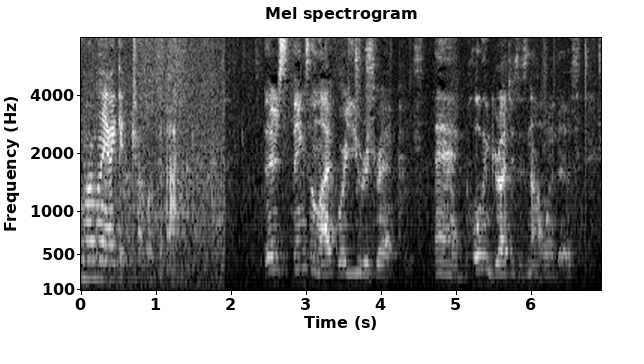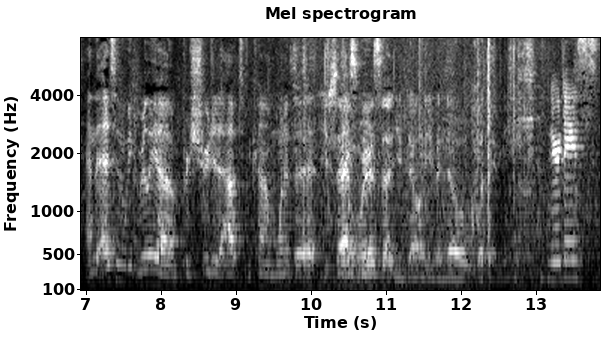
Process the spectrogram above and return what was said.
normally I get in trouble for that. There's things in life where you regret, and holding grudges is not one of those. And the Edison Week really um, protruded out to become one of the You're best saying words weeks. that you don't even know what they mean. Your day's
